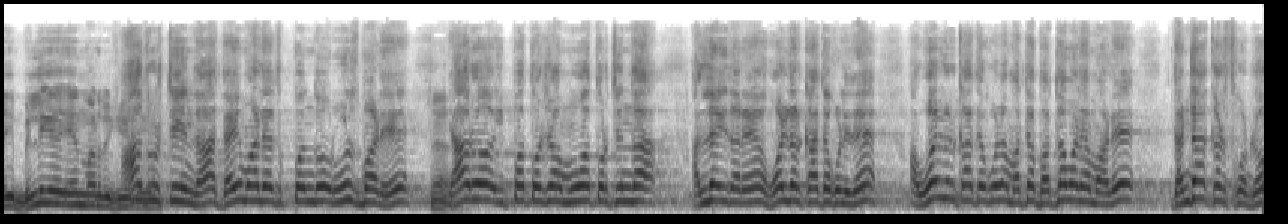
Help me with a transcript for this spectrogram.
ಈ ಬಿಲ್ಲಿಗೆ ಏನ್ ಮಾಡ್ಬೇಕು ಆ ದೃಷ್ಟಿಯಿಂದ ದಯಮಾಡಿ ಅದಕ್ಕೊಂದು ರೂಲ್ಸ್ ಮಾಡಿ. ಯಾರು ಇಪ್ಪತ್ತು ವರ್ಷ ಮೂವತ್ತು ವರ್ಷದಿಂದ ಅಲ್ಲೇ ಇದ್ದಾರೆ ಹೋಲ್ಡರ್ ಖಾತೆಗಳಿದೆ. ಆ ಹೋಲ್ಡರ್ ಖಾತೆಗಳನ್ನ ಮತ್ತೆ ಬದಲಾವಣೆ ಮಾಡಿ ದಂಡ ಕಟ್ಸ್ಕೊಂಡು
